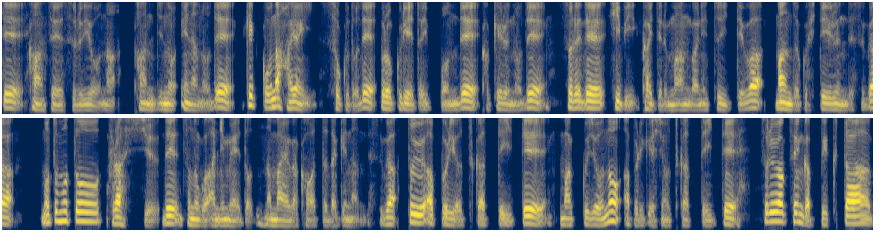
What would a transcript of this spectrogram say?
て完成するような感じの絵なので結構な速い速度でプロクリエイト1本で描けるのでそれで日々描いてる漫画については満足しているんですがもともとフラッシュでその後アニメート名前が変わっただけなんですがというアプリを使っていて Mac 上のアプリケーションを使っていてそれは線がベクター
